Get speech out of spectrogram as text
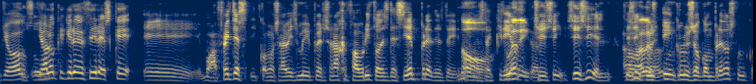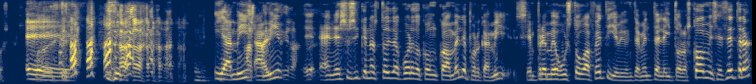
Yo, yo, lo que quiero decir es que eh, Boba Fett es, como sabéis, mi personaje favorito desde siempre, desde, no, desde crío. No sí, sí, sí, sí, el, ah, sí, vale, incluso, vale. incluso, compré dos Funkos. Eh, y, y, a mí, a mí eh, en eso sí que no estoy de acuerdo con Kamele, porque a mí siempre me gustó Boba Fett y evidentemente leí todos los cómics, etcétera,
